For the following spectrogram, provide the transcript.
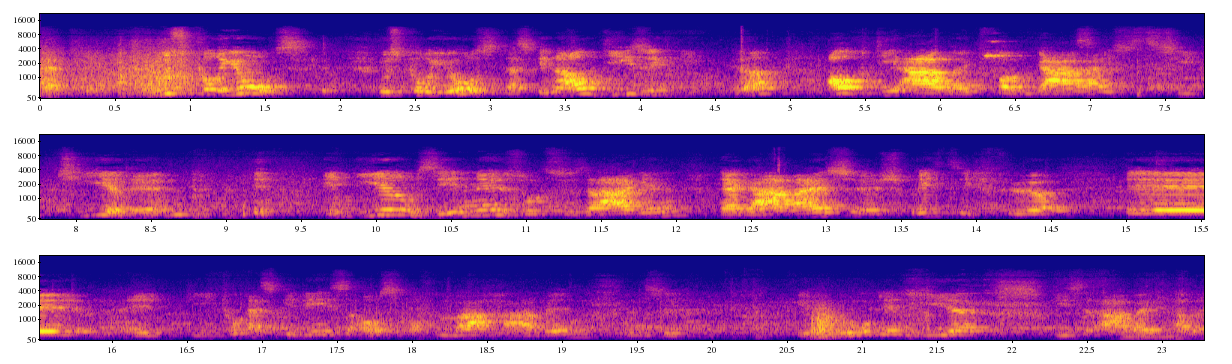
verträgt. Plus kurios, plus kurios, dass genau diese Gegner auch die Arbeit von Gareis zitieren, in ihrem Sinne sozusagen, Herr Gareis äh, spricht sich für äh, äh, die Thomasgenese aus. Offenbar haben unsere Geologen hier diese Arbeit aber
